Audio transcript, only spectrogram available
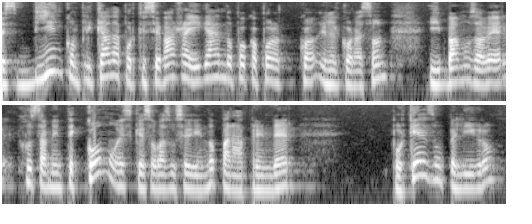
es bien complicada porque se va arraigando poco a poco en el corazón y vamos a ver justamente cómo es que eso va sucediendo para aprender por qué es un peligro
